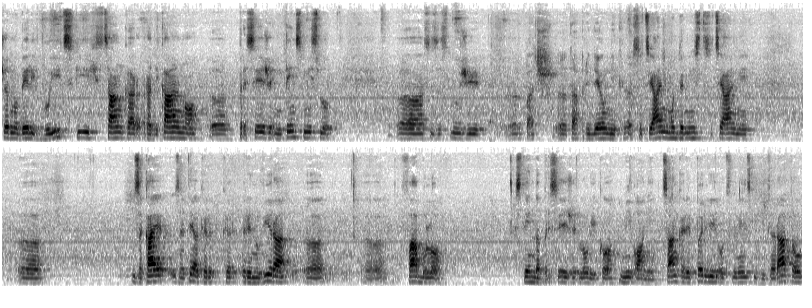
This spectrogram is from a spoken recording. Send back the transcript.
črno-belih dvojic, ki jih Cankar radikalno preseže in v tem smislu se zasluži pač ta pridevnik socialni modernist, socialni Zakaj? Zato, ker, ker renovira uh, uh, fabulo s tem, da preseže logiko mi-oni. Cankar je prvi od slovenskih literatov,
